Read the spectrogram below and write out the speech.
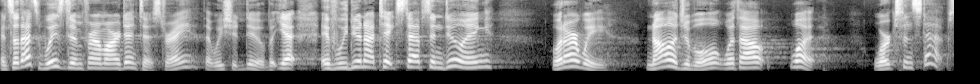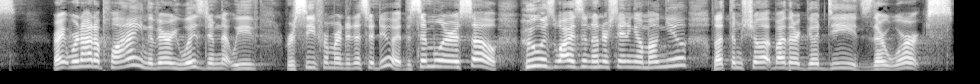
And so that's wisdom from our dentist, right? That we should do. But yet, if we do not take steps in doing, what are we? Knowledgeable without what? Works and steps. Right? We're not applying the very wisdom that we've received from our dentist to do it. The similar is so. Who is wise and understanding among you? Let them show it by their good deeds, their works,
